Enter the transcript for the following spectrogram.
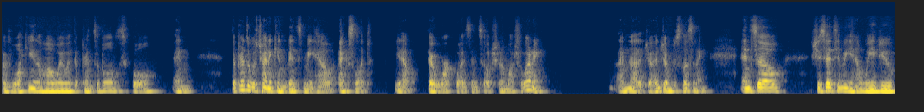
I was walking in the hallway with the principal of the school, and the principal was trying to convince me how excellent, you know, their work was in social and emotional learning. I'm not a judge, I'm just listening. And so she said to me, you know, we do,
